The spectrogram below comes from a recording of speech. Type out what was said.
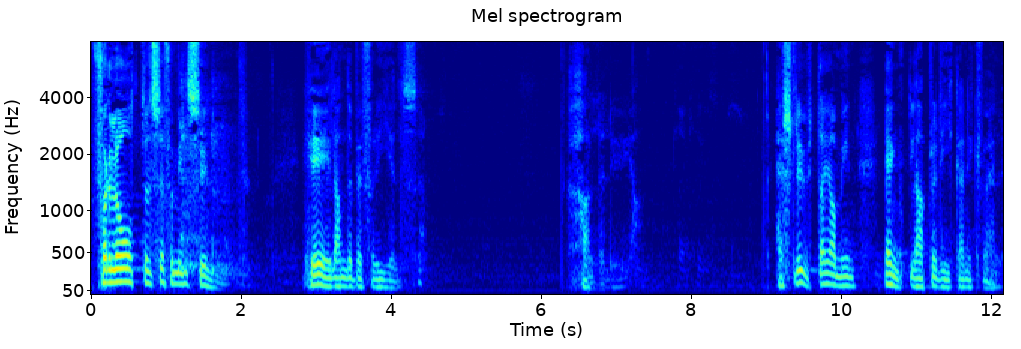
förlåtelse för min synd, helande befrielse. Halleluja. Här slutar jag min enkla predikan ikväll.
